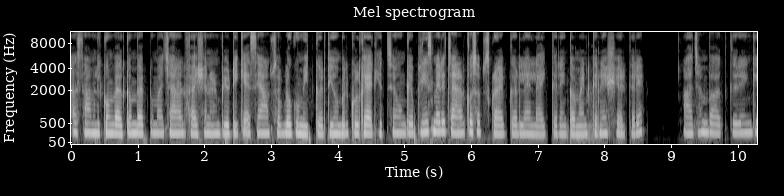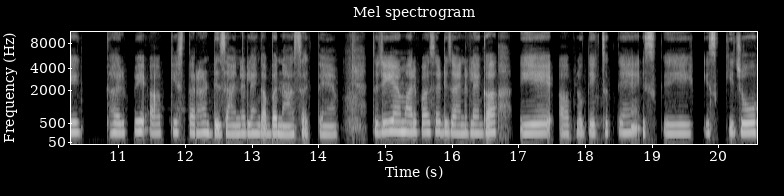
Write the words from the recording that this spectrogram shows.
अस्सलाम वालेकुम welcome back to my channel fashion and beauty कैसे हैं आप सब लोग? उम्मीद करती हूँ बिल्कुल खैरियत से होंगे। प्लीज़ मेरे चैनल को सब्सक्राइब कर लें लाइक करें कमेंट करें शेयर करें। आज हम बात करेंगे घर पे आप किस तरह डिज़ाइनर लहंगा बना सकते हैं। तो जी, ये हमारे पास है डिज़ाइनर लहंगा। ये आप लोग देख सकते हैं, इसकी इसकी जो,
